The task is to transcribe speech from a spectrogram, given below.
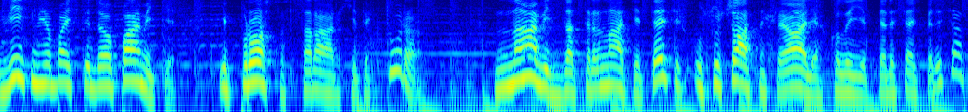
8 ГБ відеопам'яті і просто стара архітектура, навіть за 13 тисяч у сучасних реаліях, коли є 5050,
